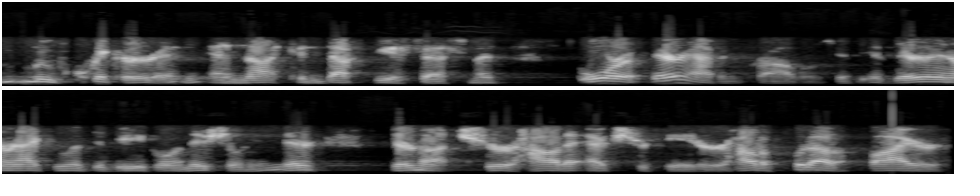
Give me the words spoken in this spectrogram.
move quicker and, and not conduct the assessment, or if they're having problems, if, if they're interacting with the vehicle initially and they're they're not sure how to extricate or how to put out a fire,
